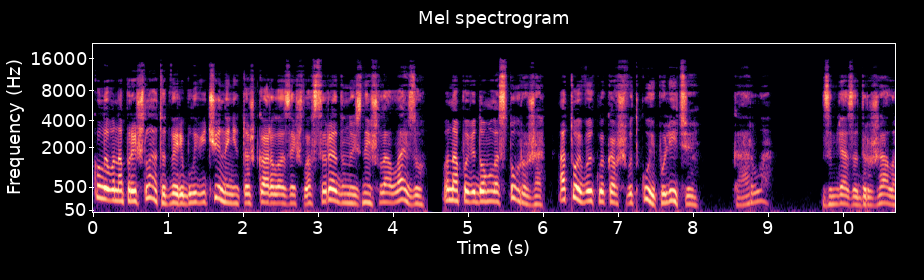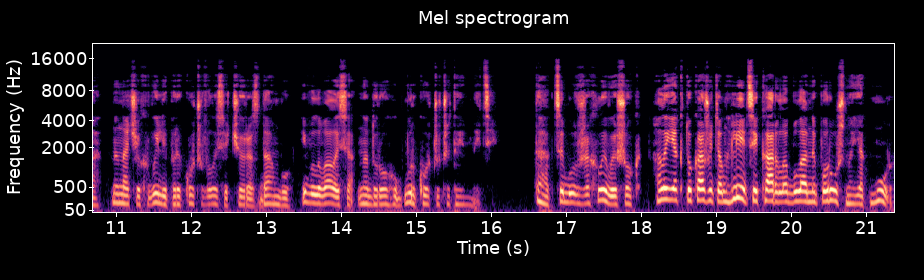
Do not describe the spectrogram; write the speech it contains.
Коли вона прийшла, то двері були відчинені, тож Карла зайшла всередину і знайшла Лайзу. Вона повідомила сторожа, а той викликав швидку і поліцію. Карла? Земля задрижала, неначе хвилі перекочувалися через дамбу і виливалися на дорогу, буркочучи таємниці. Так, це був жахливий шок, але, як то кажуть англійці, Карла була непорушна, як мур.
